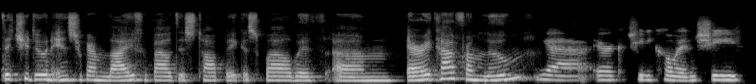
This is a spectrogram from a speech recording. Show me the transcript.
Did you do an Instagram live about this topic as well with um, Erica from Loom? Yeah, Erica Chidi Cohen. She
